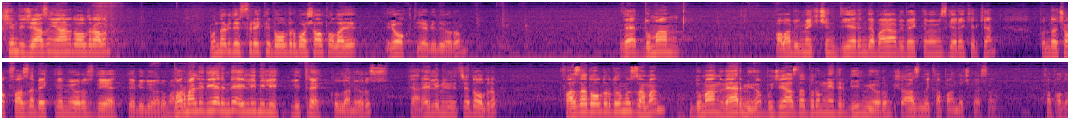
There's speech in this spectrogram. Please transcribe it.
Şimdi cihazın yağını dolduralım. Bunda bir de sürekli doldur boşalt olayı yok diye biliyorum. Ve duman alabilmek için diğerinde bayağı bir beklememiz gerekirken bunda çok fazla beklemiyoruz diye de biliyorum. Normalde diğerinde 50 mililitre kullanıyoruz. Yani 50 mililitre doldurup fazla doldurduğumuz zaman duman vermiyor. Bu cihazda durum nedir bilmiyorum. Şu ağzındaki kapağını da çıkarsana. Kapalı.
